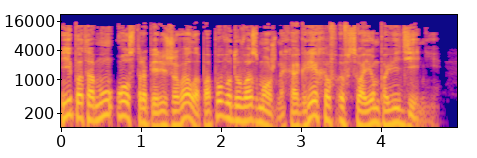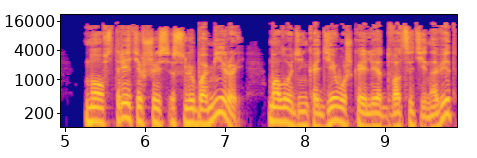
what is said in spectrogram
и потому остро переживала по поводу возможных огрехов в своем поведении. Но, встретившись с Любомирой, молоденькой девушкой лет двадцати на вид,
